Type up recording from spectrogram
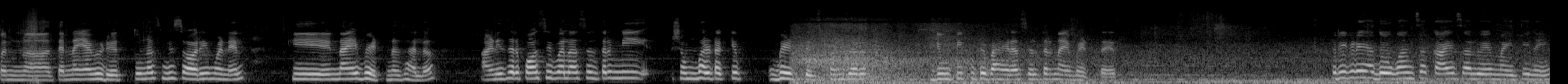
पण त्यांना या व्हिडिओतूनच मी सॉरी म्हणेल की नाही भेटणं झालं. आणि जर पॉसिबल असेल तर मी शंभर टक्के भेटतेच. पण जर ड्युटी कुठे बाहेर असेल तर नाही भेटता येत. तर इकडे ह्या दोघांचं काय चालू आहे माहिती नाही.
